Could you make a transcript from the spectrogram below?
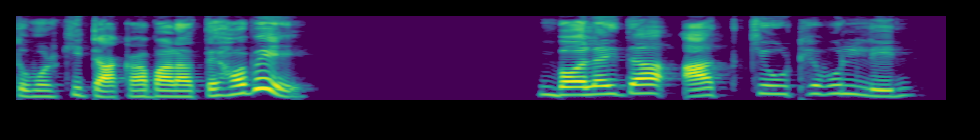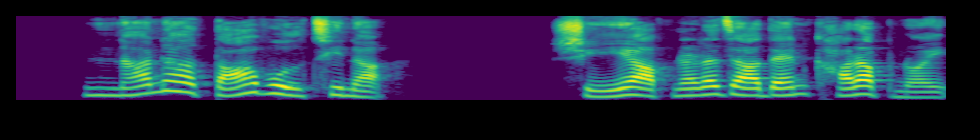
তোমার কি টাকা বাড়াতে হবে? বলাইদা আতকে উঠে বললেন, না না, তা বলছি না। সে আপনারা যা দেন খারাপ নয়।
